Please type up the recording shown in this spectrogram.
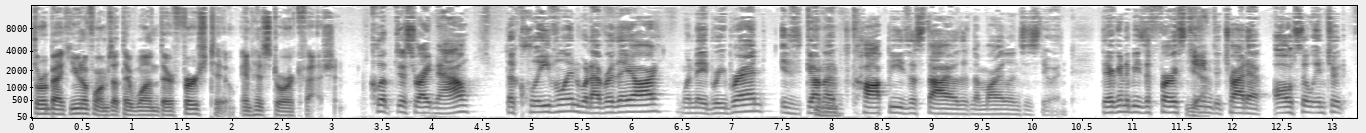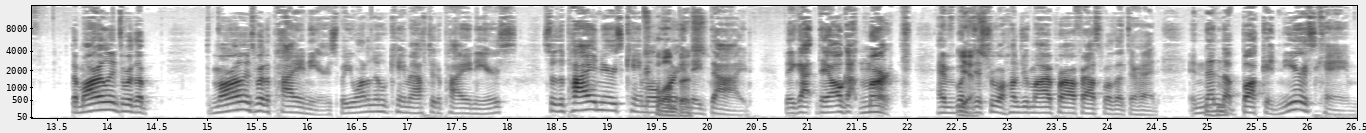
throwback uniforms that they won their first two in historic fashion. clip this right now. The Cleveland, whatever they are, when they rebrand, is gonna Mm-hmm. copy the style that the Marlins is doing. They're gonna be the first team Yeah. to try to also enter. The Marlins were the the Marlins were the pioneers, but you want to know who came after the pioneers? So the pioneers came over and they died. They got they all got murked. Everybody Yes. just threw a hundred mile per hour fastballs at their head, and then mm-hmm. the Buccaneers came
